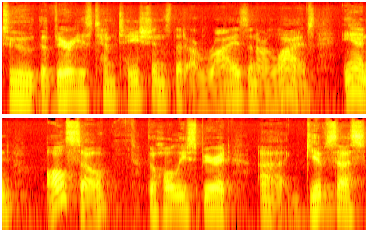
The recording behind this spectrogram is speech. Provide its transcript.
to the various temptations that arise in our lives, and also the Holy Spirit uh, gives us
